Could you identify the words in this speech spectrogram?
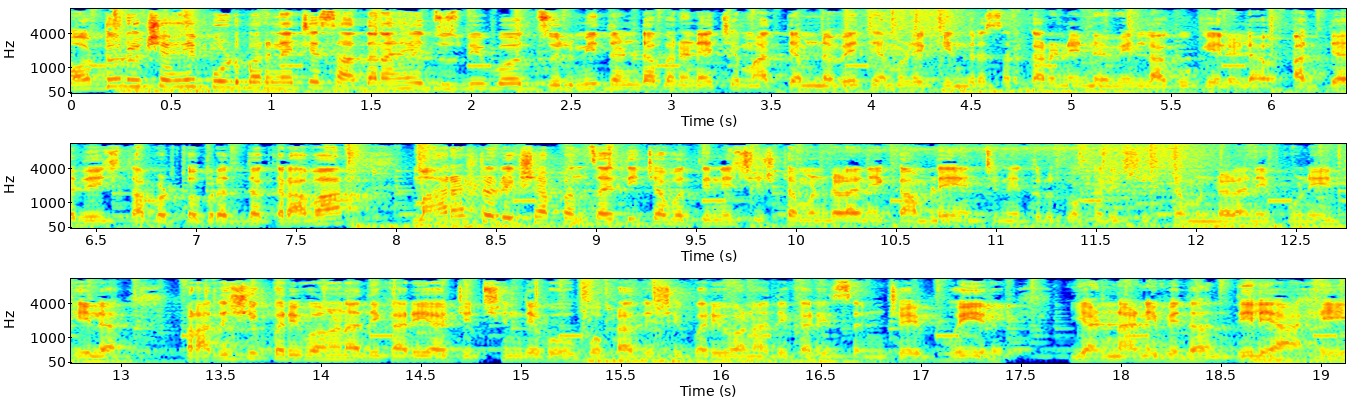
ऑटो रिक्षा हे पोट भरण्याचे साधन आहे. जुजबी व जुलमी दंड भरण्याचे माध्यम नव्हे त्यामुळे केंद्र सरकारने नवीन लागू केलेला अध्यादेश ताबडतोब रद्द करावा. महाराष्ट्र रिक्षा पंचायतीच्या वतीने शिष्टमंडळाने कांबळे यांच्या नेतृत्वाखाली शिष्टमंडळाने पुणे येथील प्रादेशिक परिवहन अधिकारी अजित शिंदे व उपप्रादेशिक परिवहन अधिकारी संजय भोईर यांना निवेदन दिले आहे.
